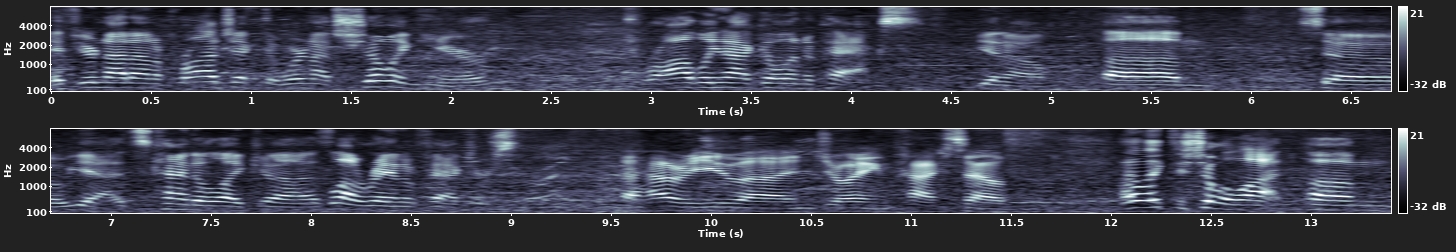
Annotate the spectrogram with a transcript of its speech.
if you're not on a project that we're not showing here, probably not going to PAX. You know, um, so yeah, it's kind of like uh, it's a lot of random factors. Uh, How are you uh, enjoying PAX South? I like the show a lot. Um,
